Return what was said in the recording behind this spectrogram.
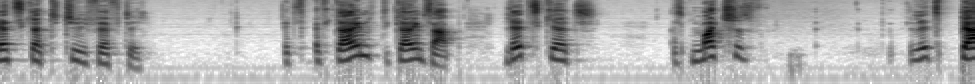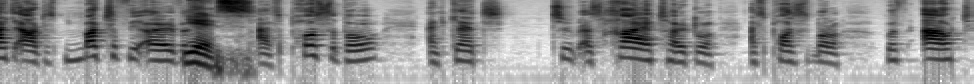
let's get to 250. It's, the, game, the game's up, let's get as much as, let's bat out as much of the overs Yes. as possible and get to as high a total as possible without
